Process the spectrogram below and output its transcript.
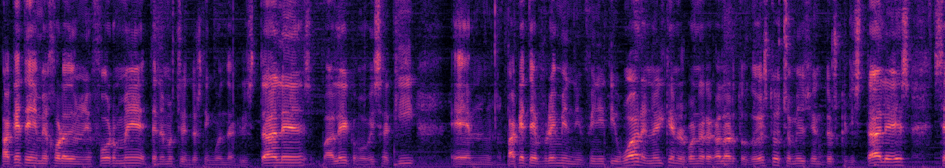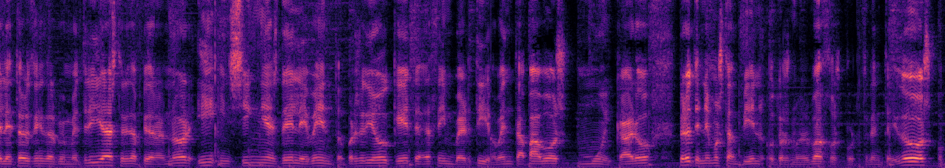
Paquete de mejora del uniforme, tenemos 350 cristales, ¿vale? Como veis aquí, em, paquete premium de Infinity War en el que nos van a regalar todo esto, 8600 cristales, selectores de 30 biometrías, 30 piedra honor y insignias del evento. Por eso digo que te hace invertir, 90 pavos, muy caro. Pero tenemos también otros más bajos por 32 o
